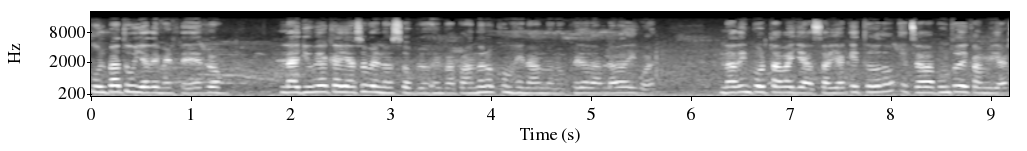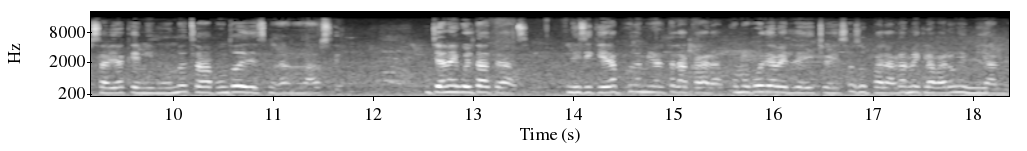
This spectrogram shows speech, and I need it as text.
Culpa tuya de Mercedes Ron. La lluvia caía sobre nosotros, empapándonos, congelándonos, pero hablaba igual. Nada importaba ya, sabía que todo estaba a punto de cambiar, sabía que mi mundo estaba a punto de desmoronarse. Ya no hay vuelta atrás, ni siquiera pude mirarte la cara. ¿Cómo puede haberle hecho eso? Sus palabras me clavaron en mi alma,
